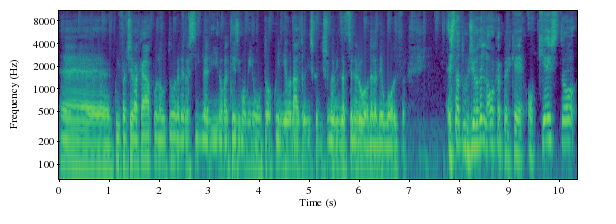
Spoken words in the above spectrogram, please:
eh, cui faceva capo l'autore della sigla di Novantesimo Minuto, quindi un altro disco di sonorizzazione loro della The Wolf. È stato un giro dell'oca perché ho chiesto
